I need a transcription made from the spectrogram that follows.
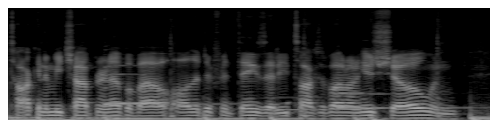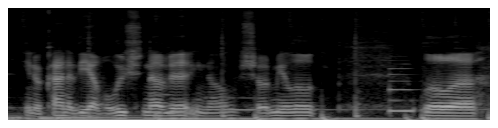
talking to me, chopping it up about all the different things that he talks about on his show and, you know, kind of the evolution of it, you know, showed me a little, little, uh,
